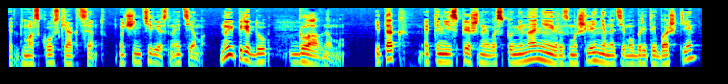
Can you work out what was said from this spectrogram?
этот московский акцент? Очень интересная тема. Ну и перейду к главному. Итак, это неспешные воспоминания и размышления на тему бритой башки –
